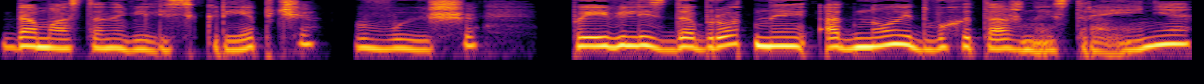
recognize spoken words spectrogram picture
Дома становились крепче, выше, появились добротные одно- и двухэтажные строения,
